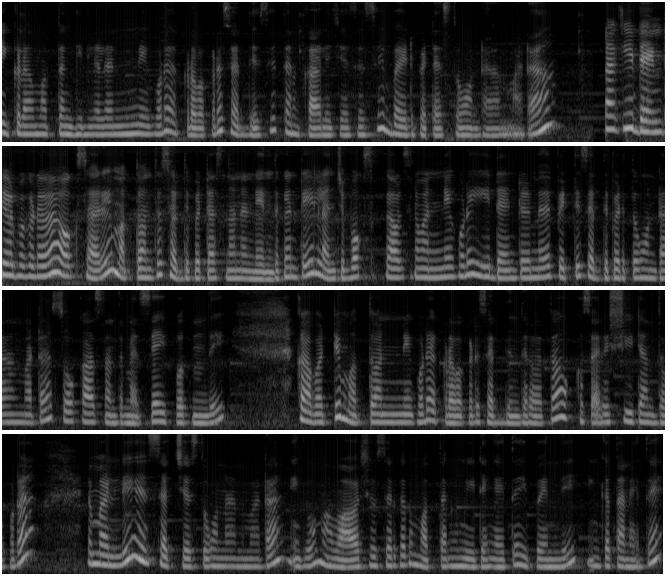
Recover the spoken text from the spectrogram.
ఇక్కడ మొత్తం గిన్నెలన్నీ కూడా అక్కడక్కడ సర్దేసి తను ఖాళీ చేసేసి బయట పెట్టేస్తూ ఉంటాను అనమాట అలాగే డైనింగ్ టేబుల్ కూడా ఒకసారి మొత్తం అంతా సర్ది పెట్టేస్తున్నానండి. ఎందుకంటే లంచ్ బాక్స్ కావాల్సినవన్నీ కూడా ఈ డైనింగ్ టేబుల్ మీద పెట్టి సర్ది పెడుతూ ఉంటాను అనమాట సో కాస్తంత మెస్సీ అయిపోతుంది. కాబట్టి మొత్తం అన్నీ కూడా ఎక్కడొక్కడ సర్దిన తర్వాత ఒక్కసారి షీట్ అంతా కూడా మళ్ళీ సెట్ చేస్తూ ఉన్నాను అనమాట ఇంకో మా వారు చూశారు కదా మొత్తానికి మీటింగ్ అయితే అయిపోయింది. ఇంకా తనైతే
